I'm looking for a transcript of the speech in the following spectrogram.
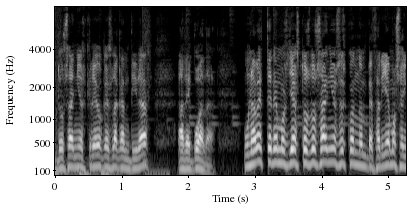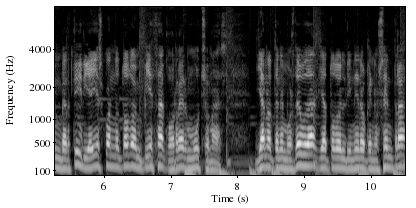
dos años creo que es la cantidad adecuada. Una vez tenemos ya estos dos años es cuando empezaríamos a invertir y ahí es cuando todo empieza a correr mucho más. Ya no tenemos deudas, ya todo el dinero que nos entra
